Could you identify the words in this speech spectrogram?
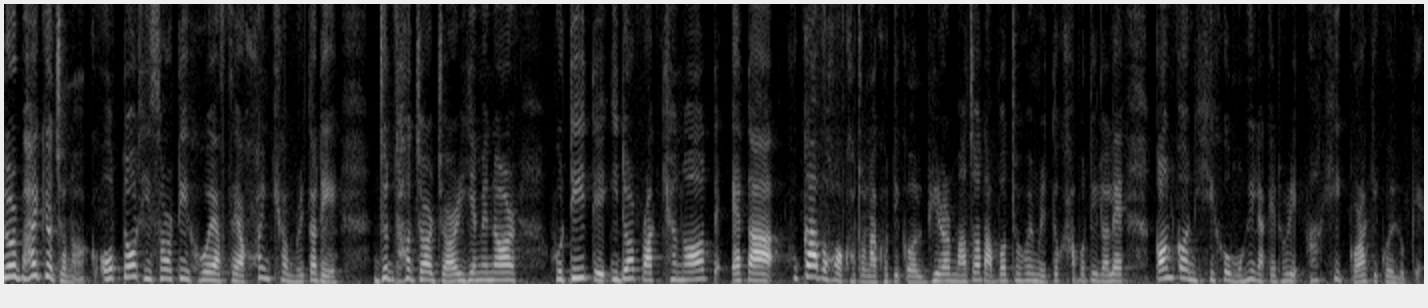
দুৰ্ভাগ্যজনক অ'টত সিঁচৰতি হৈ আছে অসংখ্য মৃতদেহ। যুদ্ধজৰ্জৰ য়েমেনৰ হুটিত ঈদৰ প্ৰাক্ষণত এটা শোকাবহ ঘটনা ঘটি গ'ল। ভিৰৰ মাজত আবদ্ধ হৈ মৃত্যুক সাৱটি ল'লে কণ কণ শিশু মহিলাকে ধৰি আশীগৰাকীকৈ লোকে।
